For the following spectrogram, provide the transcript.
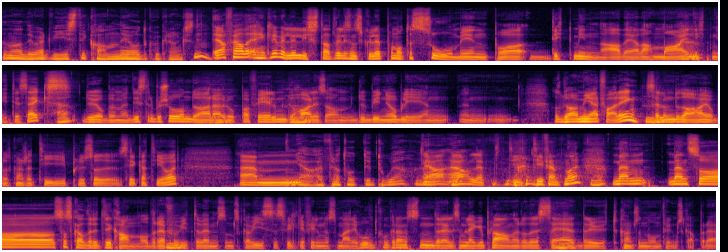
Den hadde jo vært vist i Cannes i hovedkonkurransen. Ja, for jeg hadde egentlig veldig lyst til at vi liksom skulle på en måte zoome inn på ditt minne av det. da, Mai 1996. Du jobber med distribusjon, du har europafilm, du har liksom Du begynner jo å bli en, en Altså du har mye erfaring, selv om du da har jobbet kanskje 10 pluss ca. 10 år. Um, Ja, fra 82, ja. Ja, ja, levd 10-15 år. Men, men så, så skal dere til Cannes, og dere får vite hvem som skal vises, hvilke filmer som er i hovedkonkurransen. Dere liksom legger planer, og dere ser dere ut kanskje noen filmskapere.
